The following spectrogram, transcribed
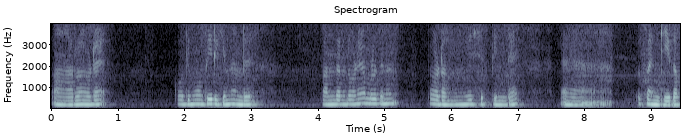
ആറ് അവിടെ കൊതിമൂത്തിരിക്കുന്നുണ്ട് പന്ത്രണ്ട് മണി മണിയാകുമ്പോഴത്തേനും തുടങ്ങും വിശപ്പിന്റെ സംഗീതം.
